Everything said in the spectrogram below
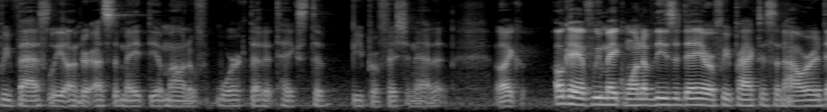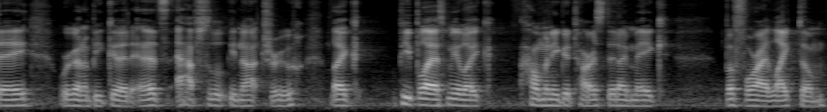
we vastly underestimate the amount of work that it takes to be proficient at it like okay, if we make one of these a day or if we practice an hour a day, we're going to be good. And it's absolutely not true. Like, people ask me, like, how many guitars did I make before I liked them?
